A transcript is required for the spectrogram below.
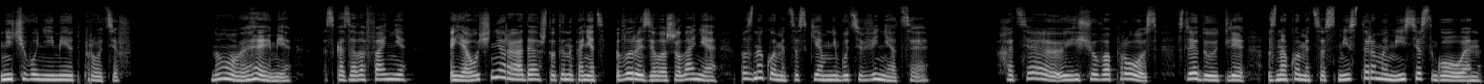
ничего не имеют против». «Ну, Эми», — сказала Фанни, — «я очень рада, что ты, наконец, выразила желание познакомиться с кем-нибудь в Венеции. Хотя еще вопрос, следует ли знакомиться с мистером и миссис Гоуэн».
